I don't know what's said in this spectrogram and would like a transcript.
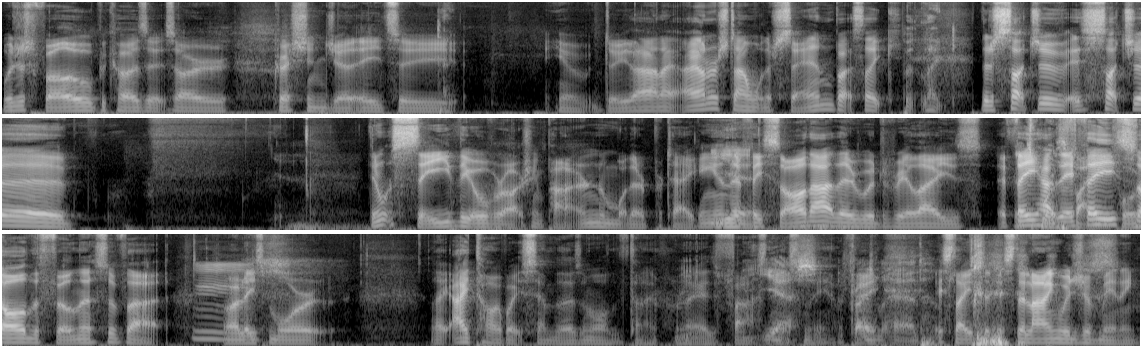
we'll just follow because it's our Christian duty to you know do that. And I, I understand what they're saying, but it's like but like there's such a it's such a they don't see the overarching pattern and what they're protecting and Yeah. if they saw that they would realize if It's they had if they for. saw the fullness of that Mm. or at least more like I talk about symbolism all the time right it fascinates yes, me okay my head. it's like the, it's the language of meaning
